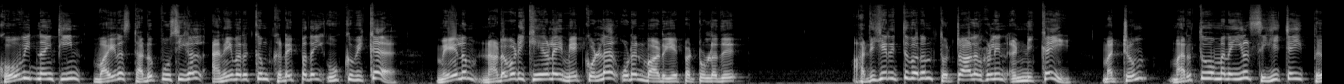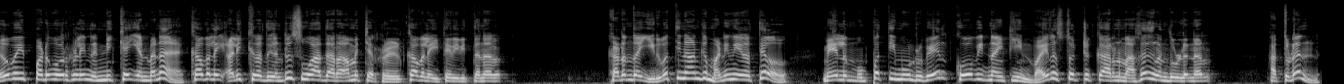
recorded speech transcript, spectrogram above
கோவிட் நைன்டீன் வைரஸ் தடுப்பூசிகள் அனைவருக்கும் கிடைப்பதை ஊக்குவிக்க மேலும் நடவடிக்கைகளை மேற்கொள்ள உடன்பாடு ஏற்பட்டுள்ளது அதிகரித்து வரும் தொற்றாளர்களின் எண்ணிக்கை மற்றும் மருத்துவமனையில் சிகிச்சை தேவைப்படுபவர்களின் எண்ணிக்கை என்பன கவலை அளிக்கிறது என்று சுகாதார அமைச்சர்கள் கவலை தெரிவித்தனர். கடந்த இருபத்தி நான்கு மணி நேரத்தில் மேலும் முப்பத்தி மூன்று பேர் கோவிட் நைன்டீன் வைரஸ் தொற்று காரணமாக இறந்துள்ளனர். அத்துடன்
